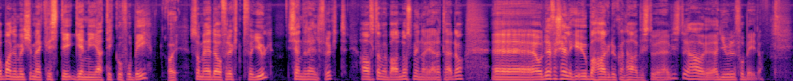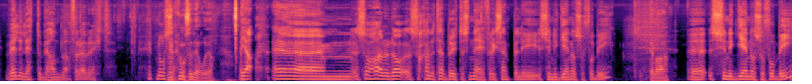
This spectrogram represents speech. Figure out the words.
jobber han jo mye med Kristi geniatikofobi, Oi. som er da frykt for jul. Generell frykt. Har ofte med barndomsminner å gjøre. Til, da. Eh, og det er forskjellige ubehag du kan ha hvis du, hvis du har julefobi. da. Veldig lett å behandle for øvrig. Hypnose. Hypnose det også, ja. Ja. Eh, så, har du da, så kan dette brytes ned f.eks. i synegenosofobi. Det var Eh, synegenosofobi.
